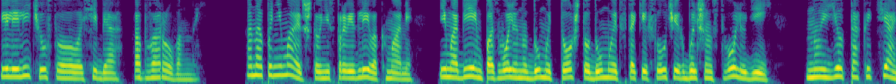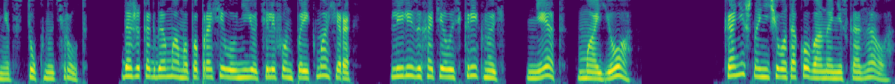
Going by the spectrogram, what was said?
И Лили чувствовала себя обворованной. Она понимает, что несправедливо к маме, им обеим позволено думать то, что думает в таких случаях большинство людей, но ее так и тянет стукнуть Рут. Даже когда мама попросила у нее телефон парикмахера, Лили захотелось крикнуть «Нет, мое!». Конечно, ничего такого она не сказала.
